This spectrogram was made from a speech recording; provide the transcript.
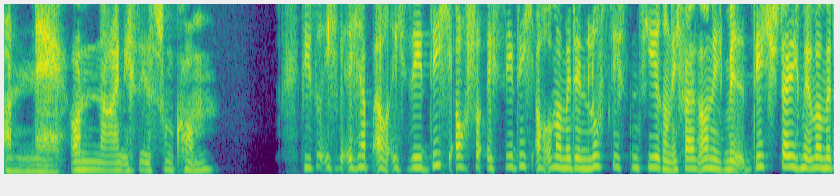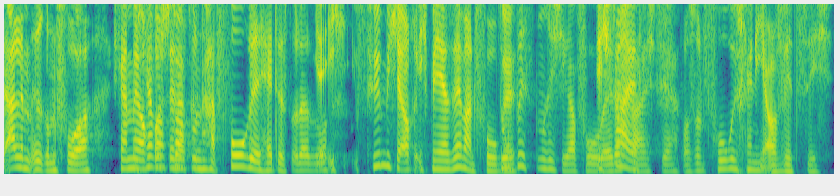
Oh nee, oh nein, ich sehe es schon kommen. Wieso? Ich, ich habe auch, ich sehe dich auch schon, ich sehe dich auch immer mit den lustigsten Tieren. Ich weiß auch nicht, mir, dich stelle ich mir immer mit allem Irren vor. Ich kann mir Ich auch hab auch vorstellen, dass du einen Vogel hättest oder so. Ja, ich fühle mich ja auch, ich bin ja selber ein Vogel. du bist ein richtiger Vogel, ich das weiß. ich dir. Boah, so ein Vogel fände ich auch witzig.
